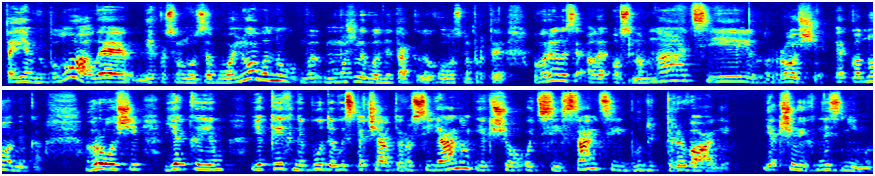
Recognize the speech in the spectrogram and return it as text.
Таємно було, але якось воно завуальовано, можливо, не так голосно про те говорилося, але основна ціль гроші, економіка. Гроші, яким, яких не буде вистачати росіянам, якщо оці санкції будуть тривалі. Якщо їх не знімуть.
